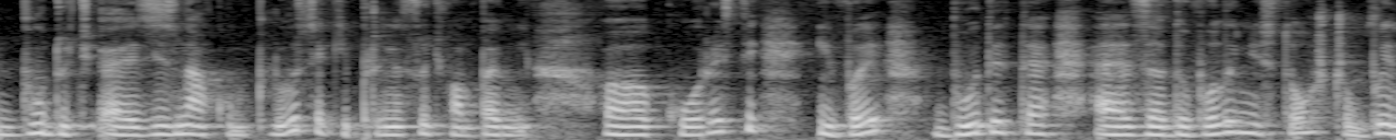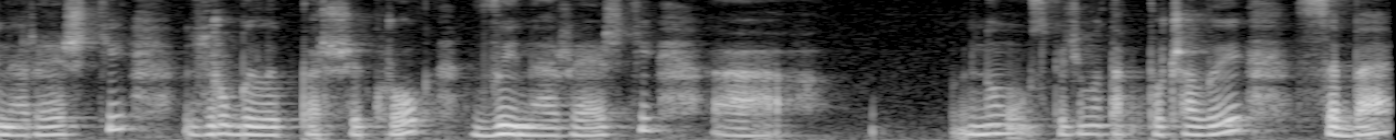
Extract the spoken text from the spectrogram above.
будуть е, зі знаком плюс, які принесуть вам певні е, користі, і ви будете е, задоволені з того, що ви нарешті зробили перший крок, ви нарешті. Ну, скажімо так, почали себе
